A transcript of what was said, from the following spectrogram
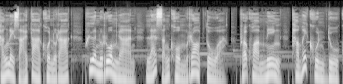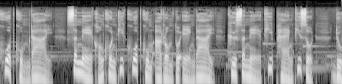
ทั้งในสายตาคนรัก เพื่อนร่วมงานและสังคมรอบตัว เพราะความนิ่งทำให้คุณดูควบคุมได้เสน่ห์ของคนที่ควบคุมอารมณ์ตัวเองได้ คือเสน่ห์ที่แพงที่สุด ดู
